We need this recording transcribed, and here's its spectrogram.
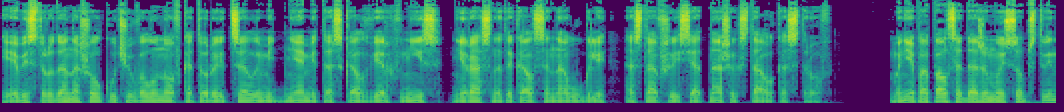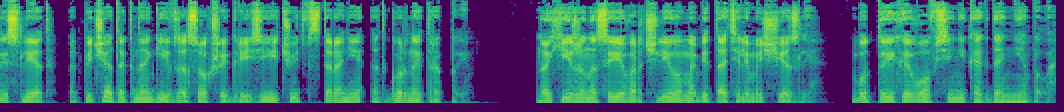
Я без труда нашел кучу валунов, которые целыми днями таскал вверх-вниз, не раз натыкался на угли, оставшиеся от наших стау костров. Мне попался даже мой собственный след, отпечаток ноги в засохшей грязи чуть в стороне от горной тропы. Но хижина с ее ворчливым обитателем исчезли, будто их и вовсе никогда не было.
